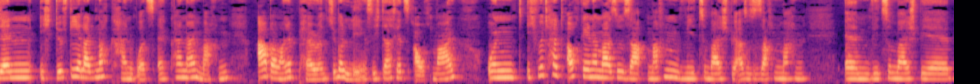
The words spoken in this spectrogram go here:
denn ich dürfte ja leider noch keinen WhatsApp-Kanal machen, aber meine Parents überlegen sich das jetzt auch mal. Und ich würde halt auch gerne mal so Sa machen, wie zum Beispiel, also so Sachen machen, ähm, wie zum Beispiel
